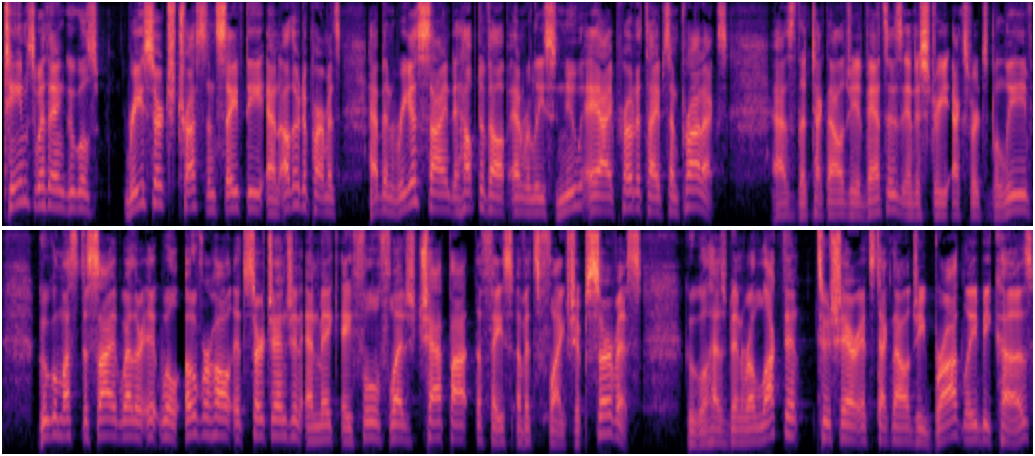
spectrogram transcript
teams within Google's research, trust and safety, and other departments have been reassigned to help develop and release new AI prototypes and products. As the technology advances, industry experts believe Google must decide whether it will overhaul its search engine and make a full fledged chatbot the face of its flagship service. Google has been reluctant to share its technology broadly because,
